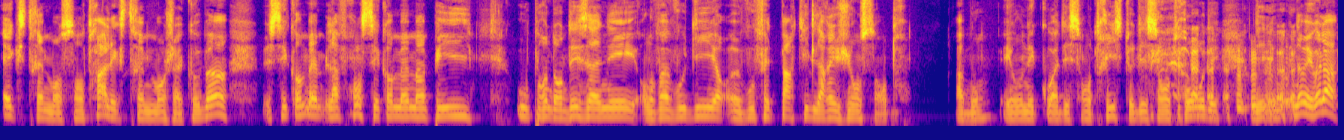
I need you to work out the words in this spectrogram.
extrêmement central, extrêmement jacobin. C'est quand même la France, c'est quand même un pays où pendant des années on va vous dire vous faites partie de la région centre Ah bon? Et on est quoi Des centristes, des centraux des, Non mais voilà,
